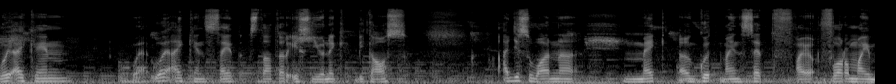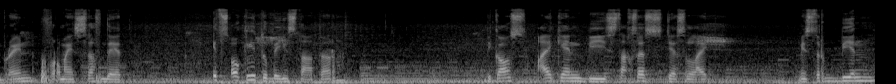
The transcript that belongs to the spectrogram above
Why I can why, why I can say starter is unique because I just wanna make a good mindset for my brain, for myself that it's okay to being starter because I can be success just like Mr. Bean,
